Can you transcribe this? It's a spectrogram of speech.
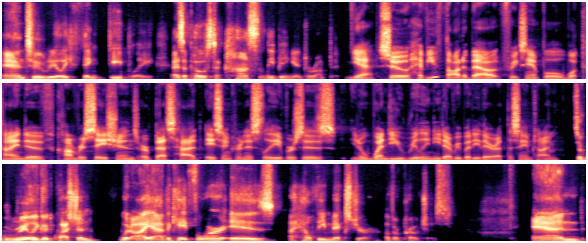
and to really think deeply as opposed to constantly being interrupted. Yeah. So, have you thought about, for example, what kind of conversations are best had asynchronously versus, you know, when do you really need everybody there at the same time? It's a really good question. What I advocate for is a healthy mixture of approaches. And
